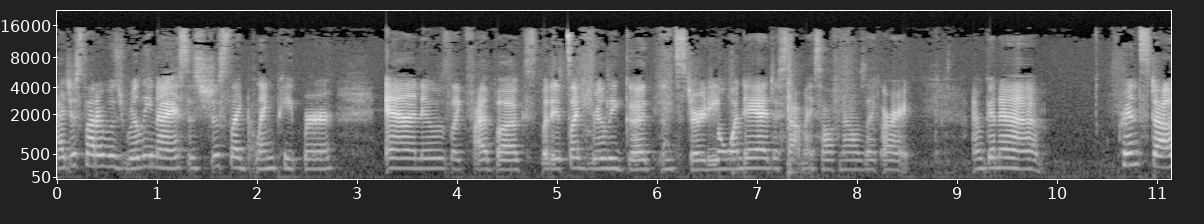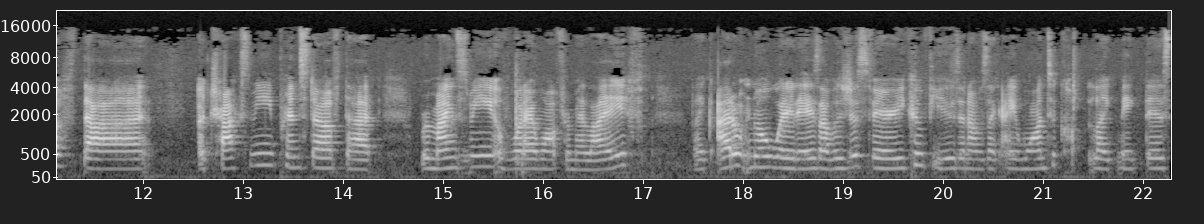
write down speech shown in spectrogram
I just thought it was really nice. It's just like blank paper and it was like five bucks but it's like really good and sturdy. One day i just sat myself and i was like all right i'm gonna print stuff that attracts me print stuff that reminds me of what i want for my life. Like i don't know what it is. I was just very confused and i was like i want to like make this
